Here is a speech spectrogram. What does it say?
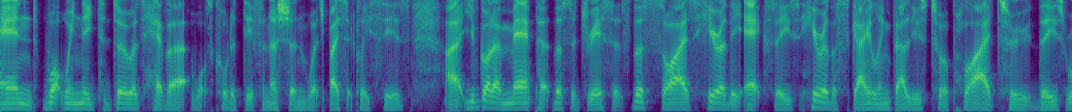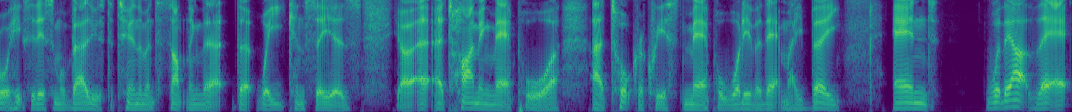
And what we need to do is have a what's called a definition, which basically says uh, you've got a map at this address. It's this size. Here are the axes. Here are the scaling values to apply to these raw hexadecimal values to turn them into something that that we can see as you know, a, a timing map or a torque request map or whatever that may be. And without that,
